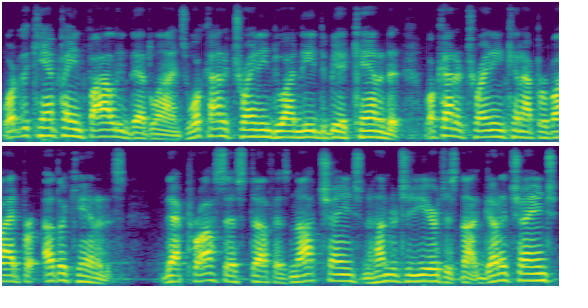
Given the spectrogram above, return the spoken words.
What are the campaign filing deadlines? What kind of training do I need to be a candidate? What kind of training can I provide for other candidates? That process stuff has not changed in hundreds of years. It's not going to change.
